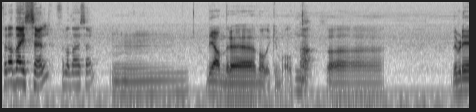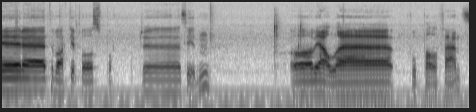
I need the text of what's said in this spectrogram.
Fra deg selv. Fra deg selv. Mm, de andre nådde ikke mål. Nei. Så det blir eh, tilbake på sportsiden. Og vi er alle fotballfans.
